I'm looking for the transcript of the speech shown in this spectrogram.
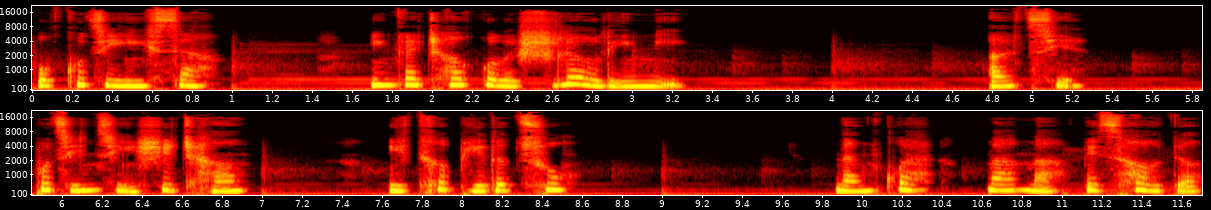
我估计一下。应该超过了十六厘米，而且不仅仅是长，也特别的粗。难怪妈妈被操得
